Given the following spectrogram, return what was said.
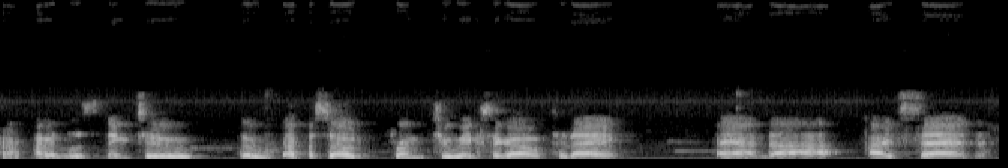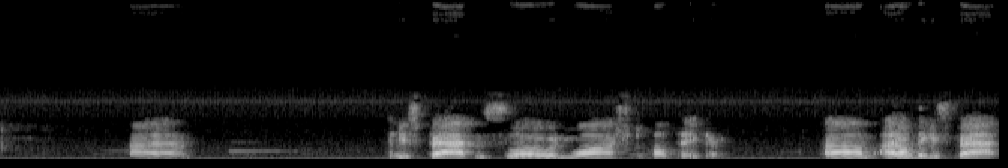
I was listening to the episode from two weeks ago today, and uh, I said uh, he's fat and slow and washed. I'll take him. Um, I don't think he's fat.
